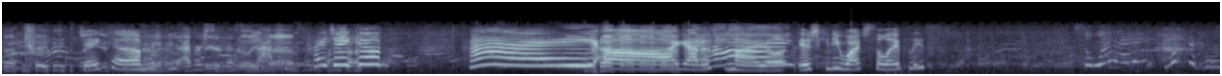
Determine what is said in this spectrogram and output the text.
Jacob. Have you ever seen this Really in action? bad. Hi, Jacob. Hi. Oh, I got a smile. Ish, can you watch Soleil, please? Soleil. Look at her.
